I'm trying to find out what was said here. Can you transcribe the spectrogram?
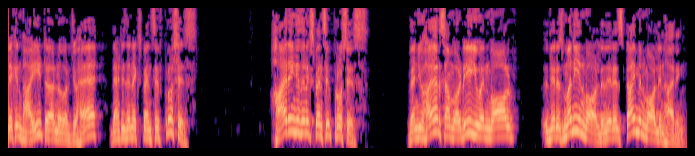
لیکن بھائی ٹرن اوور جو ہے that is an expensive process Hiring is an expensive process. When you hire somebody, there is money involved and there is time involved in hiring.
